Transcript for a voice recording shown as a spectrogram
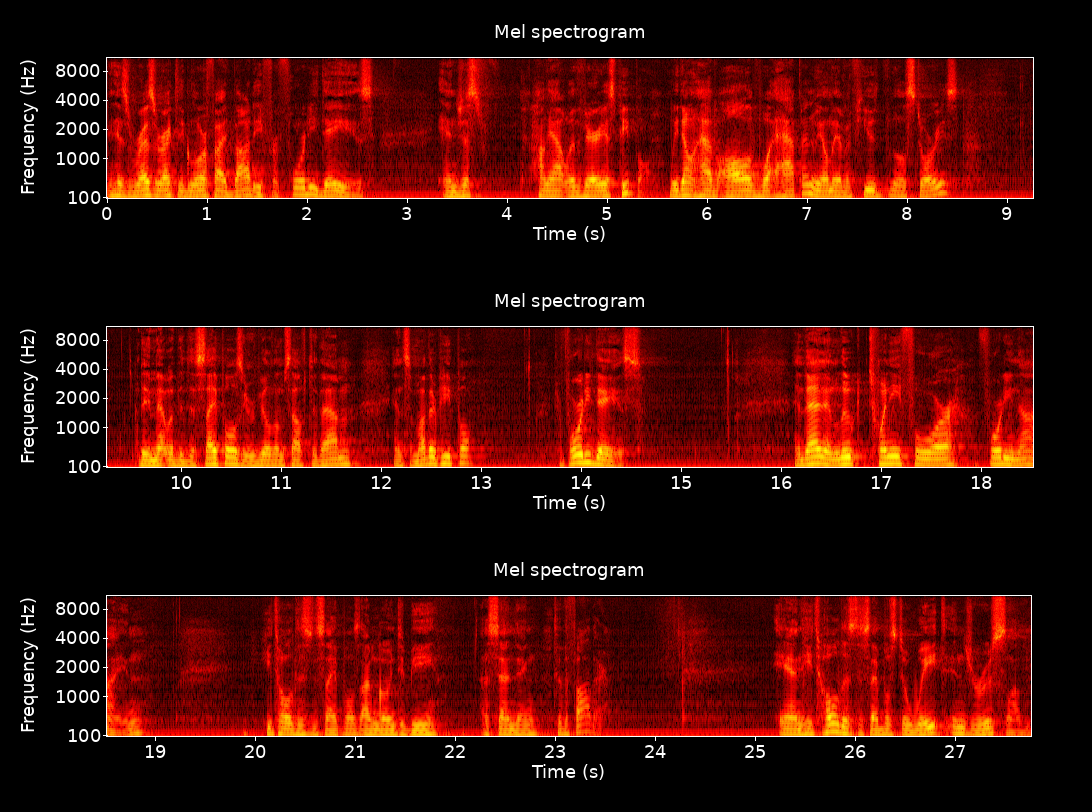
in his resurrected, glorified body for 40 days and just hung out with various people. We don't have all of what happened, we only have a few little stories. They met with the disciples, he revealed himself to them and some other people for 40 days. And then in Luke 24 49, he told his disciples, I'm going to be ascending to the Father. And he told his disciples to wait in Jerusalem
